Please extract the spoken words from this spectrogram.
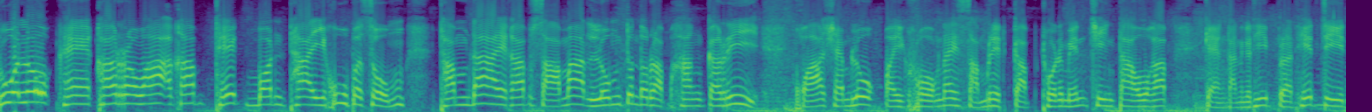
ทั่วโลกแห่คารวะครับ เทคบอลไทยคู่ผสมทำได้ครับสามารถล้มต้นตำรับฮังการีคว้าแชมป์โลกไปครองได้สำเร็จกับทัวร์นาเมนต์ชิงเตาครับแข่งขันกันที่ประเทศจีน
